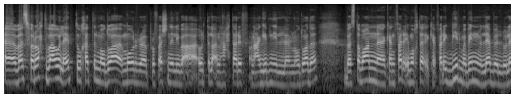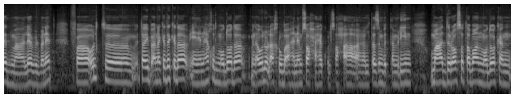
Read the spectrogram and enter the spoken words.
آه، بس فروحت بقى ولعبت وخدت الموضوع more professionally بقى. قلت لا أنا هحترف أنا عاجبني الموضوع ده. بس طبعا كان فرق مخت... كان فرق كبير ما بين لعب الولاد مع لعب البنات. فقلت آه، طيب أنا كده كده يعني أنا هاخد الموضوع ده من أوله لآخره بقى. هنام صح هاكل صح هلتزم بالتمرين. ومع الدراسة طبعا الموضوع كان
